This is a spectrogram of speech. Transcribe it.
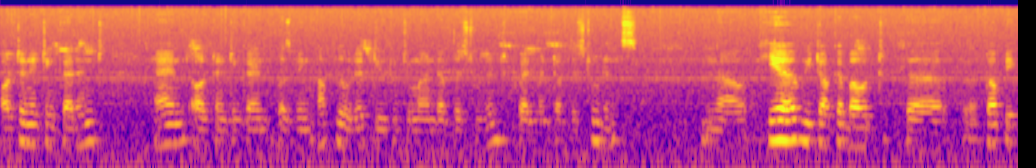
alternating current and alternating current was being uploaded due to demand of the student, requirement of the students. Now here we talk about the topic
